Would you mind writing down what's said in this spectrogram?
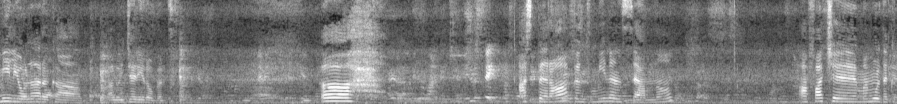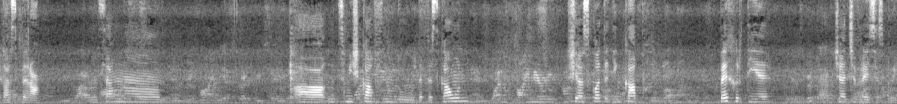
milionară ca a lui Jerry Roberts. Uh, a spera pentru mine înseamnă a face mai mult decât a spera. Înseamnă a îți mișca fundul de pe scaun și a scoate din cap pe hârtie ceea ce vrei să spui.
